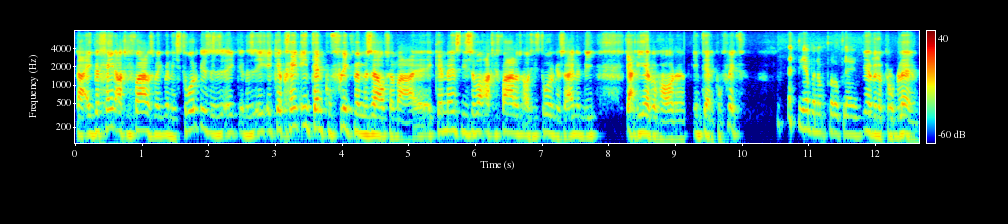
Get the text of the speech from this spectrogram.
Nou, ik ben geen archivaris, maar ik ben historicus, dus ik, dus ik, ik heb geen intern conflict met mezelf, zeg maar. Ik ken mensen die zowel archivaris als historicus zijn en die, ja, die hebben gewoon een intern conflict. Die hebben een probleem. Die hebben een probleem.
